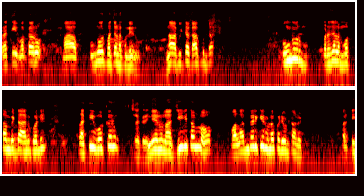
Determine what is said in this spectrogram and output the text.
ప్రతి ఒక్కరూ మా పుంగనూరు ప్రజలకు లేరు. నా బిడ్డ కాకుండా పుంగనూరు ప్రజల మొత్తం బిడ్డ అనుకొని ప్రతి ఒక్కరూ నేను నా జీవితంలో వాళ్ళందరికీ రుణపడి ఉంటానండి. ప్రతి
